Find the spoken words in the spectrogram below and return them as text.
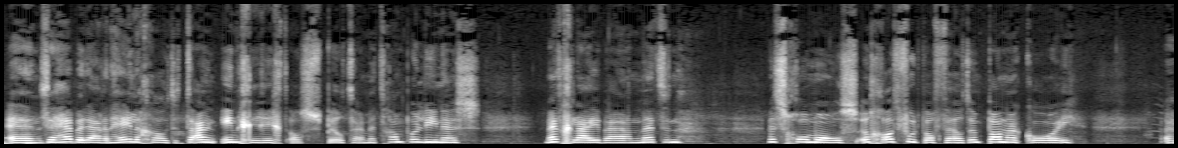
En ze hebben daar een hele grote tuin ingericht als speeltuin met trampolines, met glijbaan, met, een, met schommels, een groot voetbalveld, een pannakooi, uh,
